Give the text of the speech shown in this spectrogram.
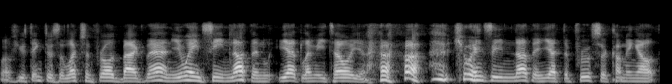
Well, if you think there's election fraud back then, you ain't seen nothing yet, let me tell you. you ain't seen nothing yet. The proofs are coming out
